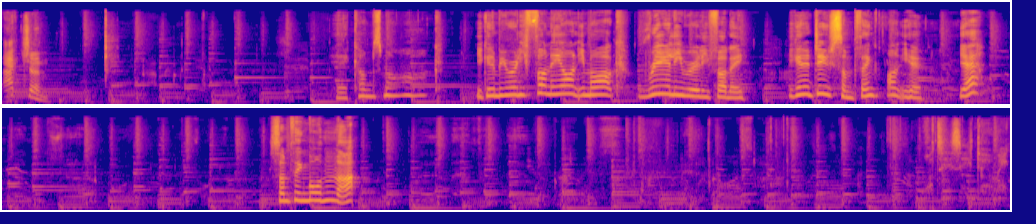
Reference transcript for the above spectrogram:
Action! Here comes Mark. You're going to be really funny, aren't you, Mark? Really, really funny. You're going to do something, aren't you? Yeah? Something more than that? What is he doing?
